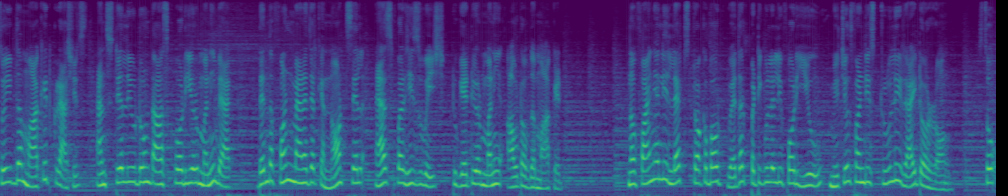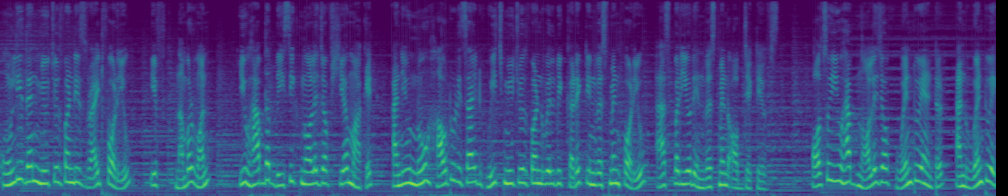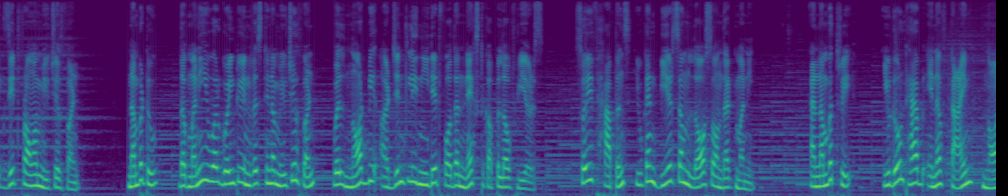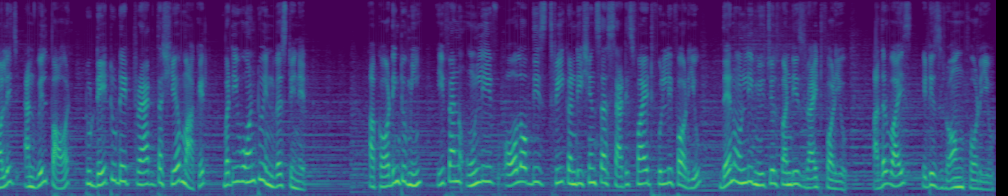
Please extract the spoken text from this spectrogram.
So if the market crashes and still you don't ask for your money back, then the fund manager cannot sell as per his wish to get your money out of the market. Now finally let's talk about whether particularly for you mutual fund is truly right or wrong. So only then mutual fund is right for you if number 1 you have the basic knowledge of share market and you know how to decide which mutual fund will be correct investment for you as per your investment objectives. Also, you have knowledge of when to enter and when to exit from a mutual fund. Number 2. The money you are going to invest in a mutual fund will not be urgently needed for the next couple of years. So if happens, you can bear some loss on that money. And number 3. You don't have enough time, knowledge and willpower to day to day track the share market but you want to invest in it. According to me, if and only if all of these three conditions are satisfied fully for you, then only mutual fund is right for you. Otherwise, it is wrong for you.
